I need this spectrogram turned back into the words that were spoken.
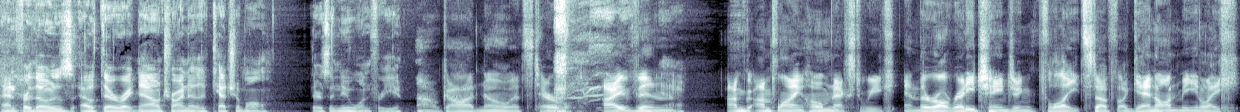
And for those out there right now trying to catch them all, there's a new one for you. Oh God, no, that's terrible. I've been, Yeah. I'm I'm flying home next week, and they're already changing flight stuff again on me. Like,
